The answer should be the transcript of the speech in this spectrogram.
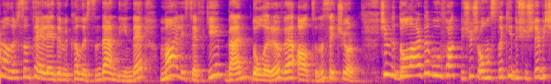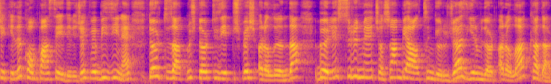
mı alırsın TL'de mi kalırsın dendiğinde maalesef ki ben doları ve altını seçiyorum. Şimdi dolarda bu ufak düşüş onstaki düşüşle bir şekilde kompanse edilecek ve biz yine 460-475 aralığında böyle sürünmeye çalışan bir altın göreceğiz 24 Aralık'a kadar.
